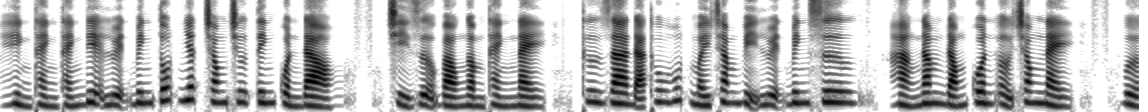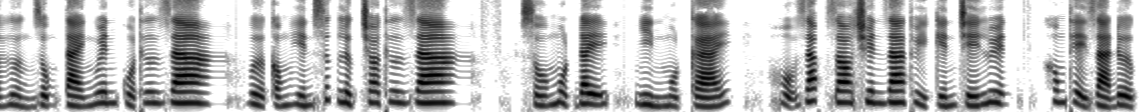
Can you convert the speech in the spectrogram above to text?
hình thành thánh địa luyện binh tốt nhất trong chư tinh quần đảo. Chỉ dựa vào ngầm thành này, thư gia đã thu hút mấy trăm vị luyện binh sư, hàng năm đóng quân ở trong này, vừa hưởng dụng tài nguyên của thư gia, vừa cống hiến sức lực cho thư gia. Số một đây, nhìn một cái, hộ giáp do chuyên gia thủy kiến chế luyện, không thể giả được.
